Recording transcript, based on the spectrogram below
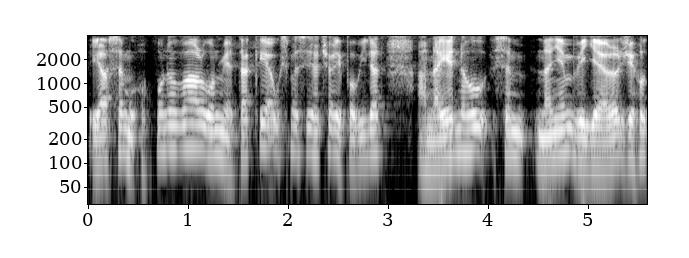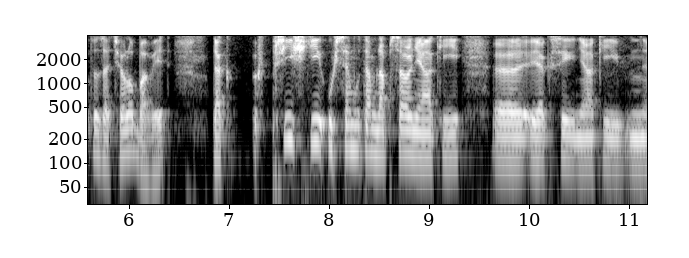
já jsem mu oponoval, on mě taky a už jsme si začali povídat a najednou jsem na něm viděl, že ho to začalo bavit, tak v příští už jsem mu tam napsal nějaký, eh, jaksi nějaký eh,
